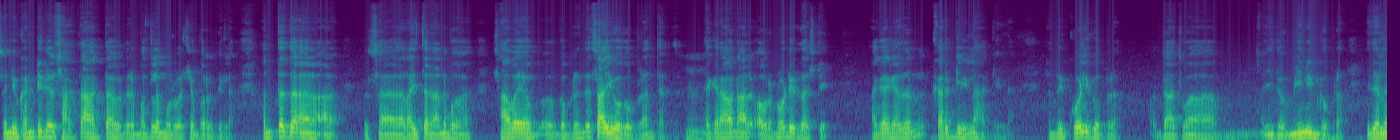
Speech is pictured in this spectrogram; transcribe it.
ಸೊ ನೀವು ಕಂಟಿನ್ಯೂಸ್ ಹಾಕ್ತಾ ಹಾಕ್ತಾ ಹೋದರೆ ಮೊದಲ ಮೂರು ವರ್ಷ ಬರೋದಿಲ್ಲ ಅಂಥದ್ದ ಸ ರೈತರ ಅನುಭವ ಸಾವಯವ ಗೊಬ್ಬರ ಅಂದರೆ ಸಾಯುವ ಗೊಬ್ಬರ ಅಂತ ಹೇಳ್ತಾರೆ. ಯಾಕಂದರೆ ಅವನು ಅವ್ರು ನೋಡಿರೋದು ಅಷ್ಟೇ. ಹಾಗಾಗಿ ಅದನ್ನು ಕರಗಲಿಲ್ಲ ಆಗಲಿಲ್ಲ ಅಂದರೆ ಕೋಳಿ ಗೊಬ್ಬರ ಅಥವಾ ಇದು ಮೀನಿನ ಗೊಬ್ಬರ ಇದೆಲ್ಲ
